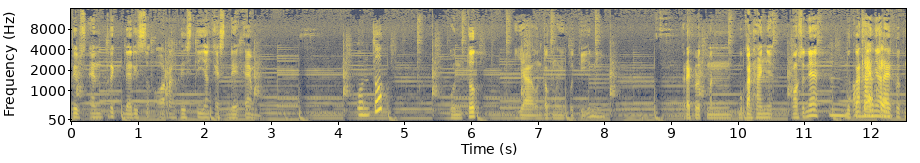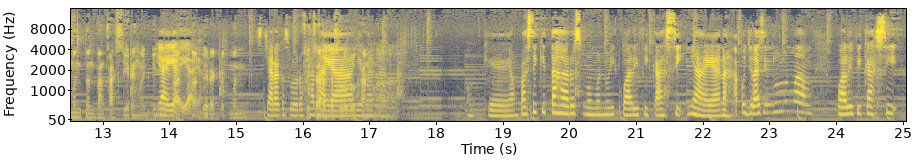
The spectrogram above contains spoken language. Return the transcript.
tips and trick dari seorang Risti yang SDM Untuk untuk ya untuk mengikuti ini. Rekrutmen bukan hanya maksudnya hmm, bukan oke, hanya oke. rekrutmen tentang kasir yang lagi Ya, dibuka, ya, ya, tapi rekrutmen secara keseluruhan secara lah ya keseluruhan gimana. lah. Oke, yang pasti kita harus memenuhi kualifikasinya ya. Nah, aku jelasin dulu, Mam. Kualifikasi.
